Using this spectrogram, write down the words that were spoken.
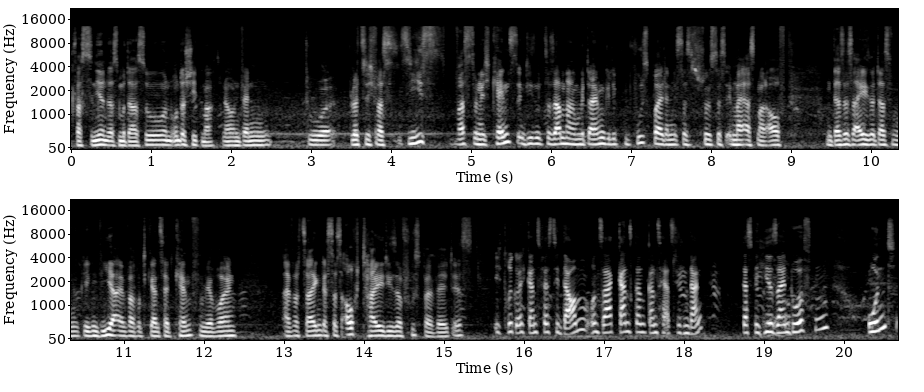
faszinierend, dass man da so einen Unterschied macht. Ja, und wenn du plötzlich was siehst, was du nicht kennst in diesem Zusammenhang mit deinem geliebten Fußball, dann ist das, stößt das immer erstmal auf. Und das ist eigentlich so das, wogegen wir einfach die ganze Zeit kämpfen. Wir wollen einfach zeigen, dass das auch Teil dieser Fußballwelt ist. Ich drücke euch ganz fest die Daumen und sage ganz, ganz, ganz herzlichen Dank, dass wir hier sein durften. Und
